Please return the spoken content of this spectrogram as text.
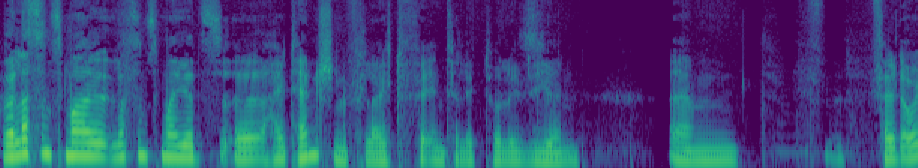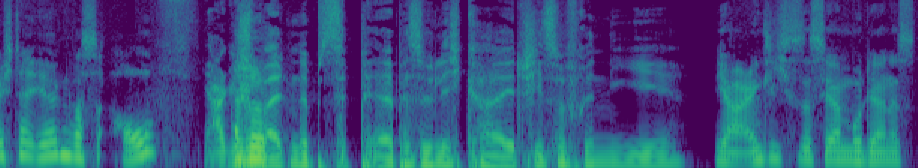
aber lass uns mal, lass uns mal jetzt äh, High Tension vielleicht verintellektualisieren. Ähm, fällt euch da irgendwas auf? Ja, also gespaltene also, Persönlichkeit, Schizophrenie. Ja, eigentlich ist das ja ein modernes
